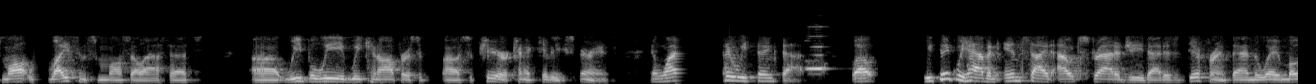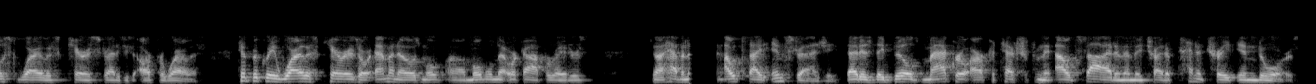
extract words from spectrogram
small licensed small cell assets. Uh, we believe we can offer a, a superior connectivity experience. And why do we think that? Well, we think we have an inside out strategy that is different than the way most wireless carrier strategies are for wireless. Typically, wireless carriers or MNOs, uh, mobile network operators, uh, have an outside in strategy. That is, they build macro architecture from the outside and then they try to penetrate indoors.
